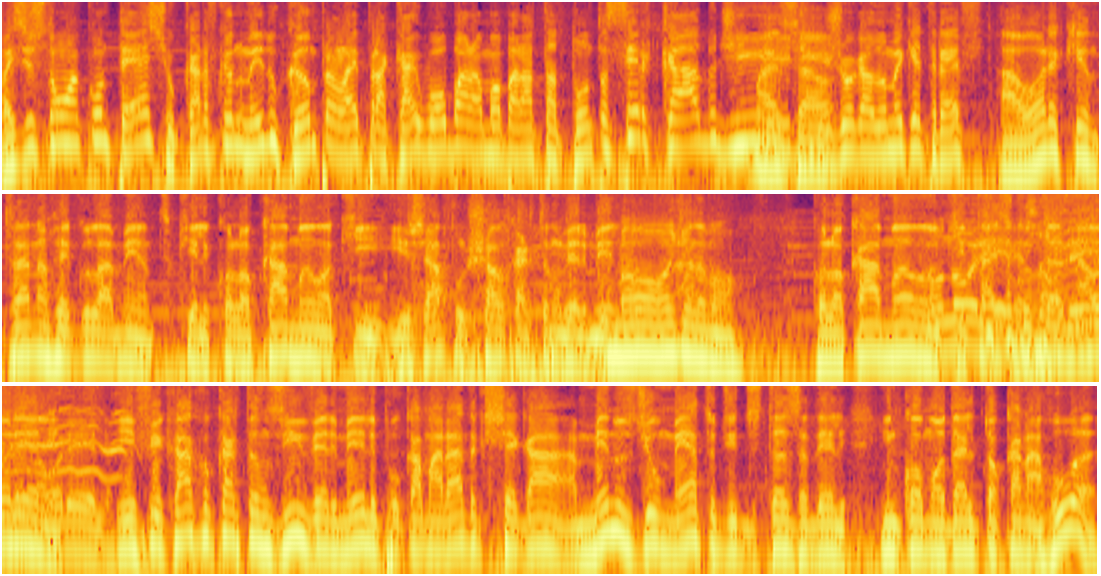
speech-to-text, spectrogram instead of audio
Mas isso não acontece. O cara fica no meio do campo, pra lá e pra cá, igual uma barata tonta, cercado de, de a, jogador mequetrefe. A hora que entrar no regulamento, que ele colocar a mão aqui e já puxar o cartão vermelho. Mão onde, alemão? Colocar a mão que está escutando na, orelha, na, orelha, e ficar com o cartãozinho vermelho pro camarada que chegar a menos de um metro de distância dele, incomodar ele tocar na rua,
